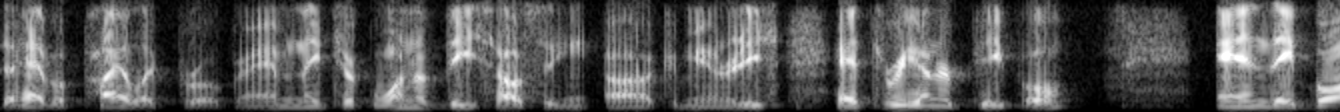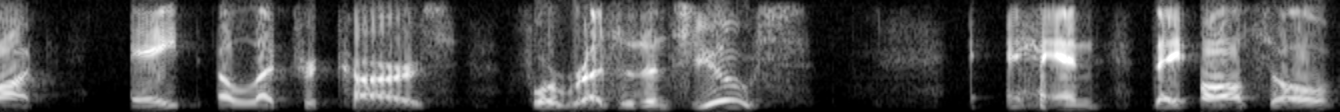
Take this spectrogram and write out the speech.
to have a pilot program. And they took one of these housing uh, communities, had 300 people, and they bought eight electric cars for residents' use. And they also,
